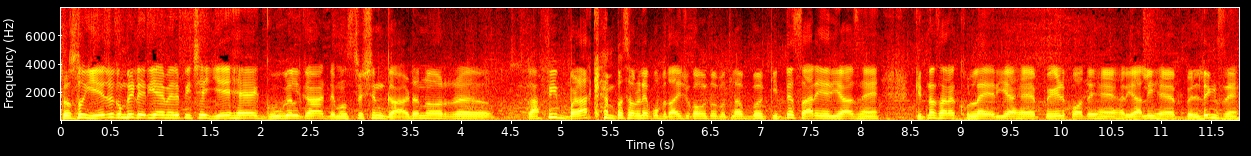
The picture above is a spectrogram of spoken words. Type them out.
दोस्तों ये जो कंप्लीट एरिया है मेरे पीछे ये है गूगल का डेमोन्स्ट्रेशन गार्डन और काफ़ी बड़ा कैंपस ऑलरेडी आपको बता ही चुका हूँ तो मतलब कितने सारे एरियाज़ हैं कितना सारा खुला एरिया है पेड़ पौधे हैं हरियाली है बिल्डिंग्स हैं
